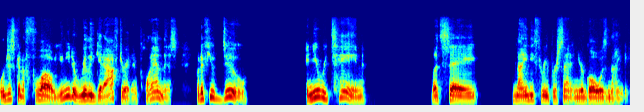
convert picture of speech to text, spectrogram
we're just going to flow. You need to really get after it and plan this. But if you do, and you retain, let's say 93%, and your goal was 90,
